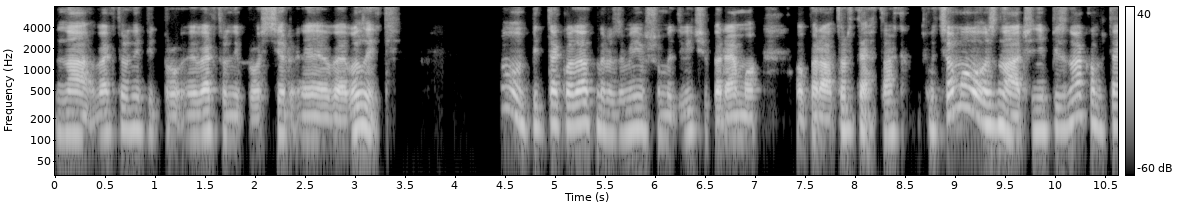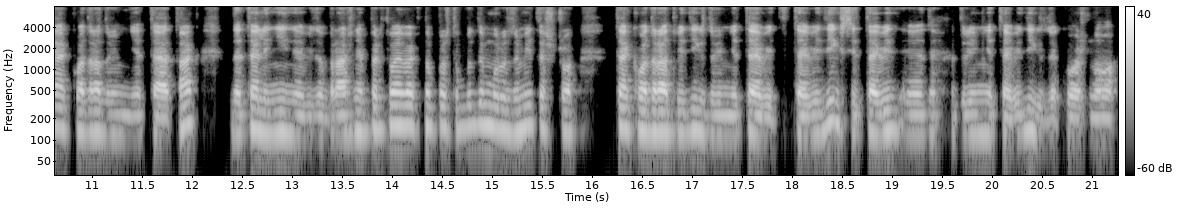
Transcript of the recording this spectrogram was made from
на векторний, підпро... е, векторний простір е, V великий. Ну, під t квадрат ми розуміємо, що ми двічі беремо оператор t, так? У цьому означенні під знаком t квадрат дорівнює t, так? Де t лінійне відображення перетворення векторного просто будемо розуміти, що t квадрат від x дорівнює t від t від x і t від, е, дорівнює t від x для кожного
